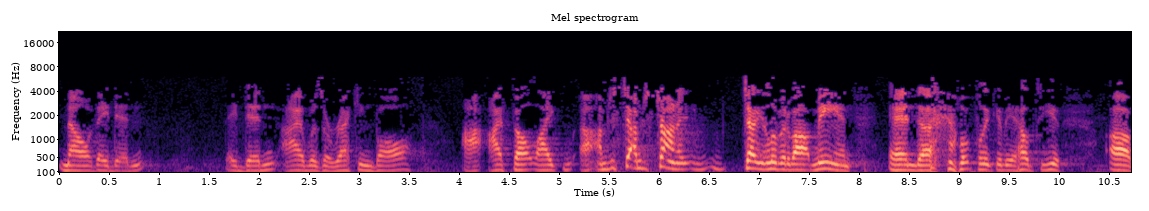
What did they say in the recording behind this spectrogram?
No, they didn't. They didn't. I was a wrecking ball. I, I felt like I'm just I'm just trying to tell you a little bit about me, and and uh, hopefully it can be a help to you. Um,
